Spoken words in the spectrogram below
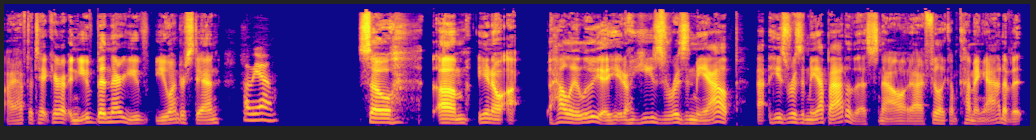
I have to take care of. And you've been there. You you understand. Oh, yeah. So, um, you know, I, hallelujah. You know, he's risen me up. Uh, He's risen me up out of this now. I feel like I'm coming out of it.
